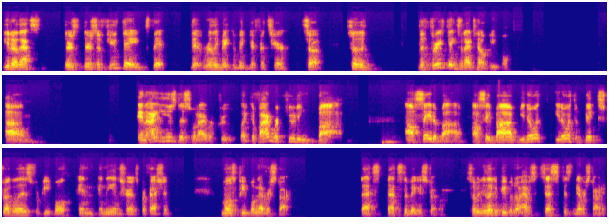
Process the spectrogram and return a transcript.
you know that's there's there's a few things that that really make a big difference here so so the the three things that i tell people um and i use this when i recruit like if i'm recruiting bob i'll say to bob i'll say bob you know what you know what the big struggle is for people in in the insurance profession most people never start that's that's the biggest struggle so when you look at people who don't have success because they never started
